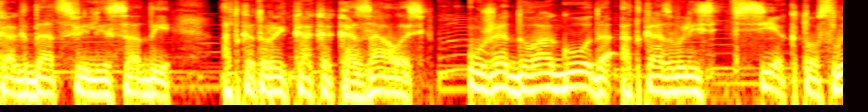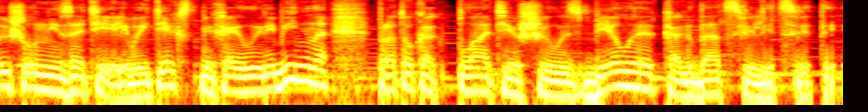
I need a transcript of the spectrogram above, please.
«Когда цвели сады», от которой, как оказалось, уже два года отказывались все, кто слышал незатейливый текст Михаила Рябинина про то, как платье шилось белое, когда цвели цветы.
